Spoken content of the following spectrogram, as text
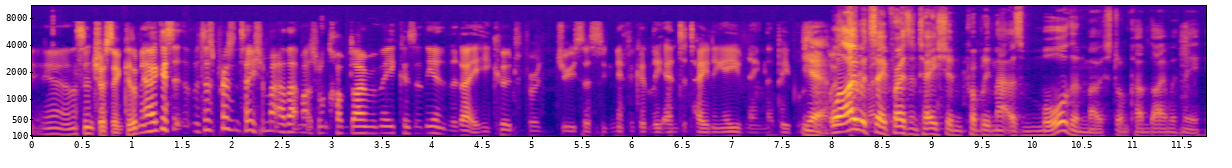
Yeah, that's interesting. Because I mean, I guess it, does presentation matter that much on Come Dine with Me? Because at the end of the day, he could produce a significantly entertaining evening that people. Yeah. Well, I would for. say presentation probably matters more than most on Come Dine with Me,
